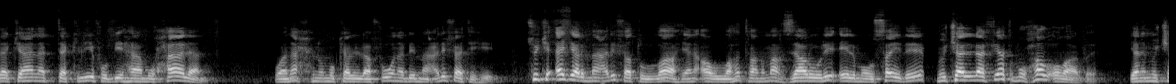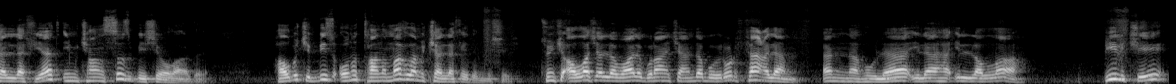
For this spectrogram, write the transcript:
ləkânət təklifu biha muhalən və nahnu mukallafun bi ma'rifatihi." Çünki əgər mərifətullah, yəni Allahı tanımaq zəruri elm olsaydı, mükəlləfiyyət muhal olardı. Yəni mükəlləfiyyət imkansız bir şey olardı. Halbuki biz onu tanımaqla mükəlləf edilmişik. Çünki Allah Cəllə və Alə Quran-ı kərimdə buyurur, Fə'ləm ənəhu la ilahə illallah. Bil ki,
